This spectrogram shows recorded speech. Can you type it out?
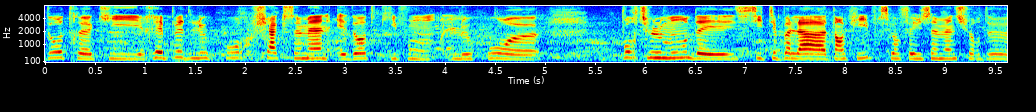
d'autres qui répètent le cours chaque semaine et d'autres qui font le cours pour tout le monde. Et si t'es pas là, tant pis, parce qu'on fait une semaine sur deux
